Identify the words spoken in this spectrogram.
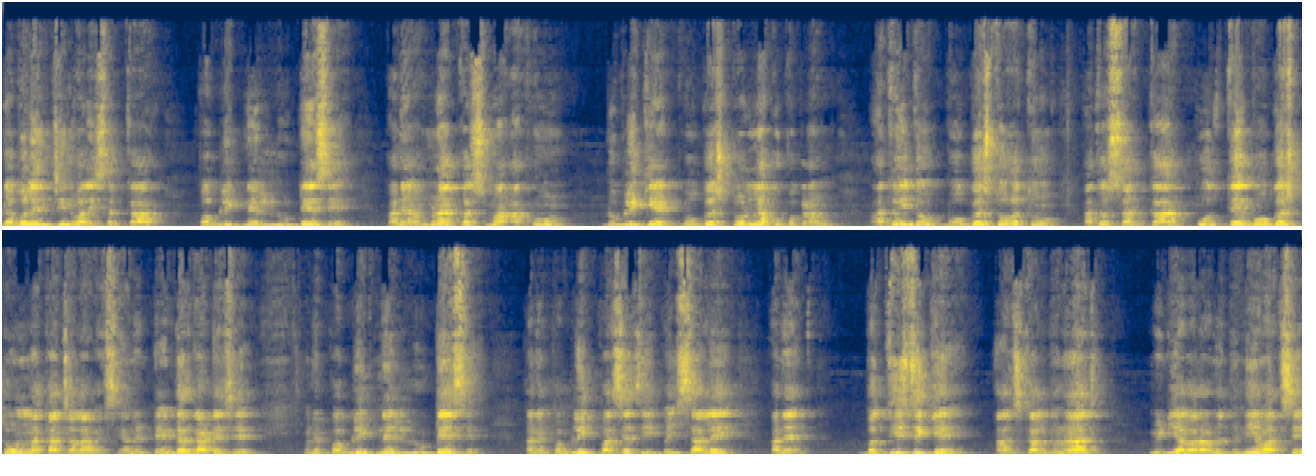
ડબલ એન્જિનવાળી સરકાર પબ્લિકને લૂંટે છે અને હમણાં કચ્છમાં આખું ડુપ્લિકેટ બોગસ ટોલનાકું પકડાણું આ તો એ તો બોગસ તો હતું, આ તો સરકાર પોતે બોગસ ટોલ નાકા ચલાવે છે અને ટેન્ડર કાઢે છે અને પબ્લિકને લૂંટે છે. અને પબ્લિક પાસેથી પૈસા લે અને બધી જગ્યાએ આજકાલ ઘણા જ મીડિયાવાળાઓને ધન્યવાદ છે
